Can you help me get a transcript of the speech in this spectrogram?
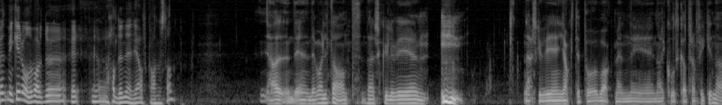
Men Hvilken rolle var det du eh, hadde nede i Afghanistan? Ja, det, det var litt annet. Der skulle vi Der skulle vi jakte på bakmenn i narkotikatrafikken. Da,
